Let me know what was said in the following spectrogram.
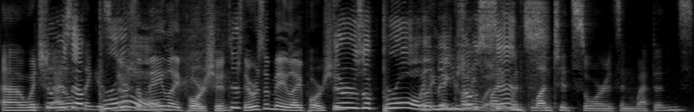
uh, which There I don't that think is brawl. There's a melee portion. There's- there was a melee portion. There was a brawl I that think they made no away with sense. blunted swords and weapons.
